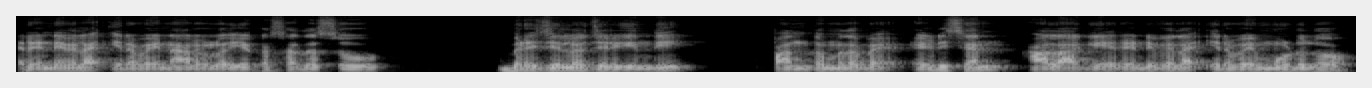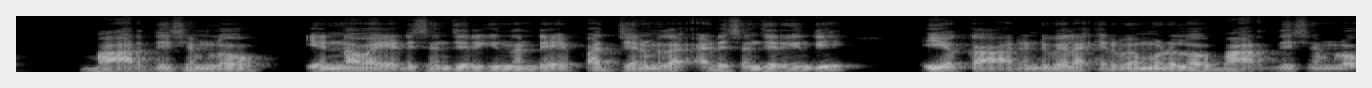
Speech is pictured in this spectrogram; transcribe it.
2024లో ఈ యొక్క సదస్సు బ్రెజిల్‌లో జరిగింది. 19వ ఎడిషన్. అలాగే 2023లో భారతదేశంలో ఎన్నవ ఎడిషన్ జరిగిందంటే 18వ ఎడిషన్ జరిగింది. ఈ యొక్క 2023లో భారతదేశంలో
